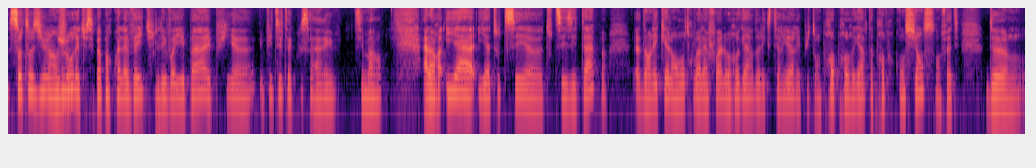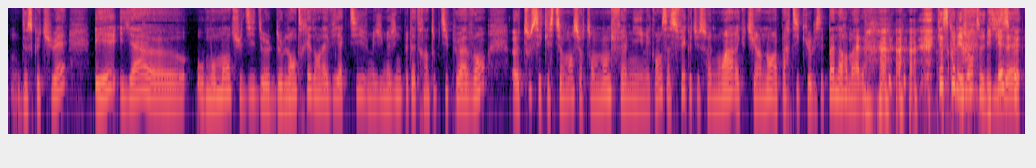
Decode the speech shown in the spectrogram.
sautent aux yeux un jour mm. et tu sais pas pourquoi la veille tu ne les voyais pas et puis, euh, et puis tout à coup ça arrive. C'est marrant. Alors, il y a, il y a toutes, ces, euh, toutes ces étapes. Dans lesquels on retrouve à la fois le regard de l'extérieur et puis ton propre regard, ta propre conscience en fait de, de ce que tu es. Et il y a au moment, tu dis, de, de l'entrée dans la vie active, mais j'imagine peut-être un tout petit peu avant, tous ces questionnements sur ton nom de famille. Mais comment ça se fait que tu sois noir et que tu aies un nom à particules? C'est pas normal. qu'est-ce que les gens te Mais disaient qu'est-ce que,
